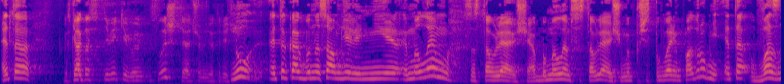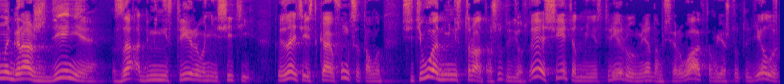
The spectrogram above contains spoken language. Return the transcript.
Это, Господа сетевики, вы слышите, о чем идет речь? ну, это как бы на самом деле не MLM составляющая, об MLM составляющей мы сейчас поговорим подробнее. Это вознаграждение за администрирование сети. То есть, знаете, есть такая функция, там вот, сетевой администратор, что ты делаешь? «Ну, Я сеть администрирую, у меня там сервак, там я что-то делаю.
